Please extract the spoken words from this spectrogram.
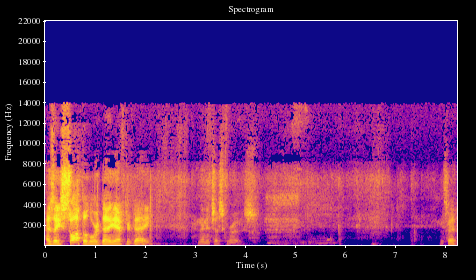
as they sought the Lord day after day. And then it just grows. That's it.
